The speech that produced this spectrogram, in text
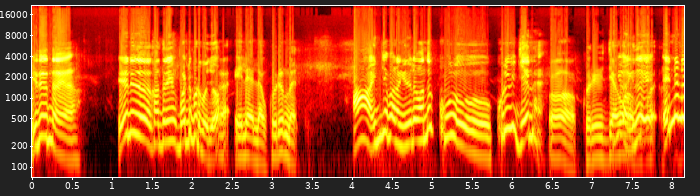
இது இந்த ஏன் இது கத்திரி? பட்டுப்பட்டு போச்சோ? இல்லை இல்லை குருமன் ஆ இங்க பாருங்க இதுல வந்து கு குருவிச்சு என்ன? ஓ குருவிச்சா இது என்னென்ன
